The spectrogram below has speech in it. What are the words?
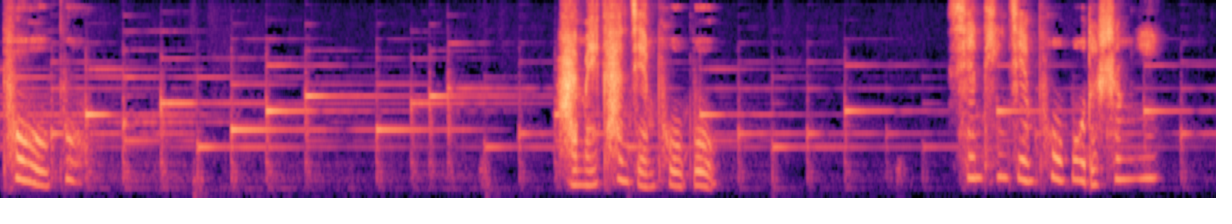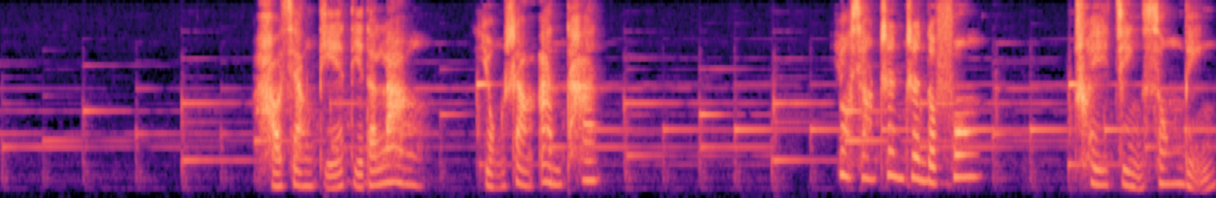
瀑布。还没看见瀑布，先听见瀑布的声音，好像叠叠的浪涌上岸滩，又像阵阵的风吹进松林。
